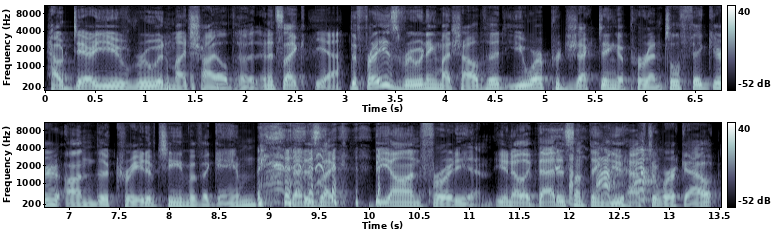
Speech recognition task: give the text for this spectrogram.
How dare you ruin my childhood? And it's like, yeah. the phrase ruining my childhood, you are projecting a parental figure on the creative team of a game that is like beyond Freudian. You know, like that is something you have to work out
